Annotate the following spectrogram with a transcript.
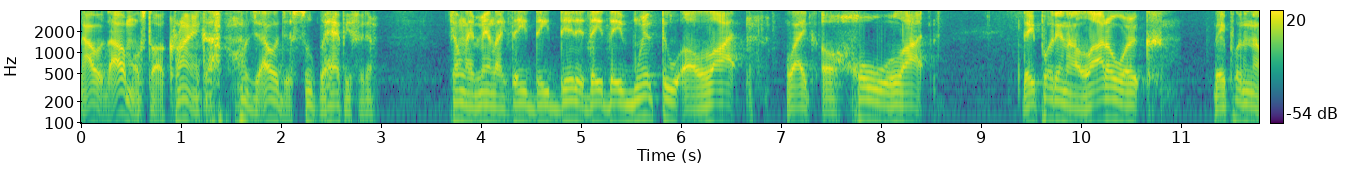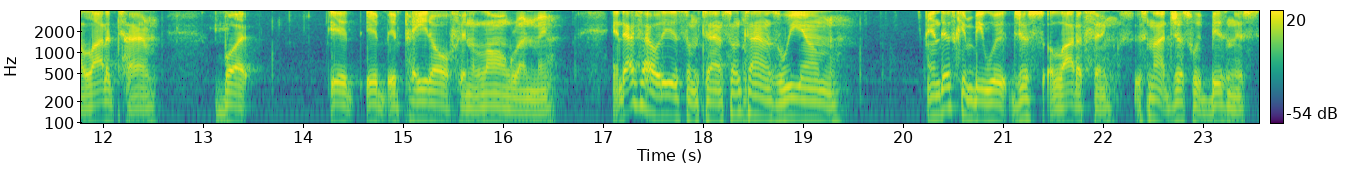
I, I almost started crying. Cause I I was just super happy for them. I'm like, man, like they they did it. They they went through a lot, like a whole lot. They put in a lot of work. They put in a lot of time, but it it, it paid off in the long run, man. And that's how it is sometimes. Sometimes we um and this can be with just a lot of things. It's not just with business.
